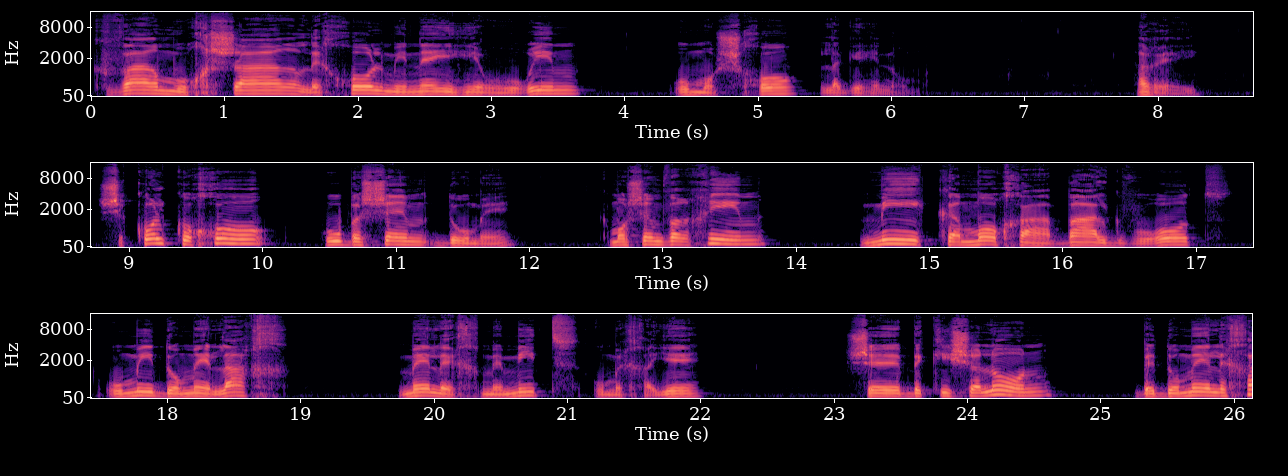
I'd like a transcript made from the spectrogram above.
כבר מוכשר לכל מיני הרהורים ומושכו לגהנום. הרי שכל כוחו הוא בשם דומה, כמו שמברכים, מי כמוך בעל גבורות, ומי דומה לך, מלך ממית ומחיה, שבכישלון, בדומה לך,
